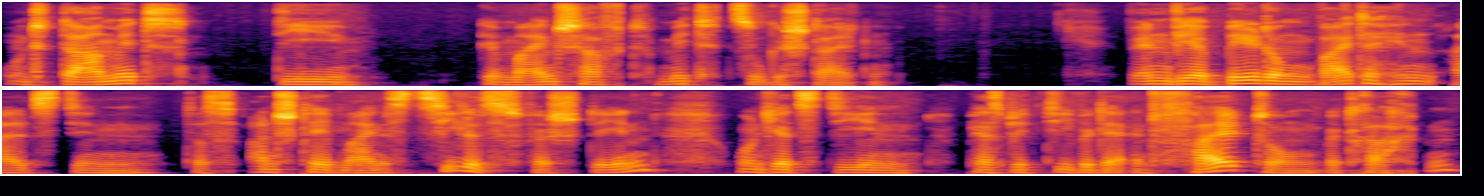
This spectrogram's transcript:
und damit die Gemeinschaft mitzugestalten. Wenn wir Bildung weiterhin als den, das Anstreben eines Ziels verstehen und jetzt die Perspektive der Entfaltung betrachten,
